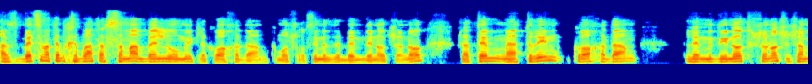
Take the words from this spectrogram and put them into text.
אז בעצם אתם חברת השמה בינלאומית לכוח אדם, כמו שעושים את זה במדינות שונות, שאתם מאתרים כוח אדם למדינות שונות, ששם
